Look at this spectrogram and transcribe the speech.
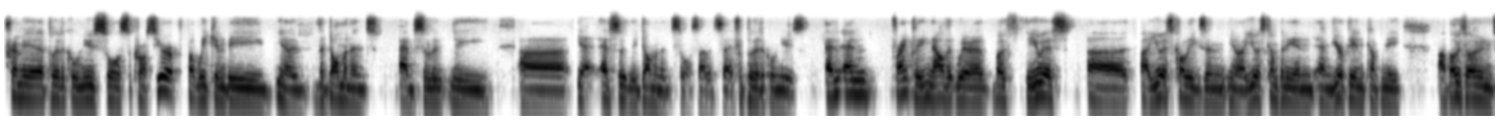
premier political news source across Europe, but we can be, you know, the dominant, absolutely uh, yeah, absolutely dominant source, I would say, for political news. And and frankly, now that we're both the US uh, our US colleagues and you know a US company and and European company are both owned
